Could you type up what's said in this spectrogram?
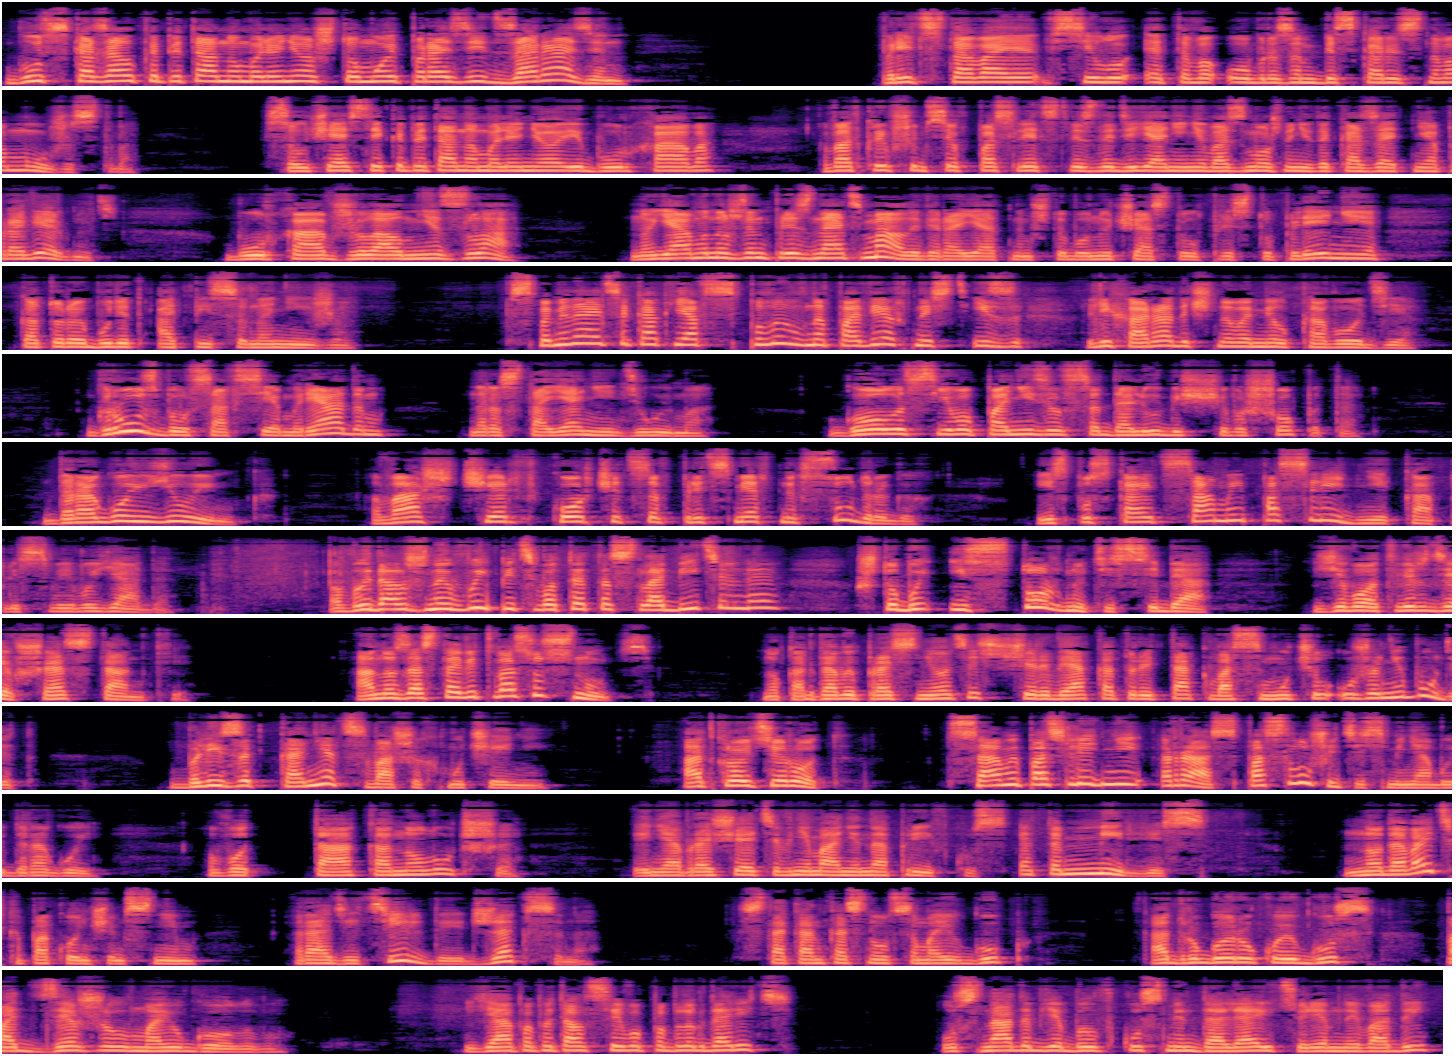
Гус сказал капитану Малюнё, что мой паразит заразен, представая в силу этого образом бескорыстного мужества. Соучастие капитана Малюнё и Бурхава в открывшемся впоследствии злодеянии невозможно ни доказать, ни опровергнуть. Бурхав желал мне зла, но я вынужден признать маловероятным, чтобы он участвовал в преступлении, которое будет описано ниже. Вспоминается, как я всплыл на поверхность из лихорадочного мелководья. Груз был совсем рядом, на расстоянии дюйма. Голос его понизился до любящего шепота. «Дорогой Юинг, ваш червь корчится в предсмертных судорогах, и испускает самые последние капли своего яда. Вы должны выпить вот это слабительное, чтобы исторгнуть из себя его отвердевшие останки. Оно заставит вас уснуть, но когда вы проснетесь, червя, который так вас мучил, уже не будет. Близок конец ваших мучений. Откройте рот. В самый последний раз послушайтесь меня, мой дорогой. Вот так оно лучше. И не обращайте внимания на привкус. Это миррис. Но давайте-ка покончим с ним ради Тильды и Джексона. Стакан коснулся моих губ, а другой рукой гус поддерживал мою голову. Я попытался его поблагодарить. У снадобья был вкус миндаля и тюремной воды.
